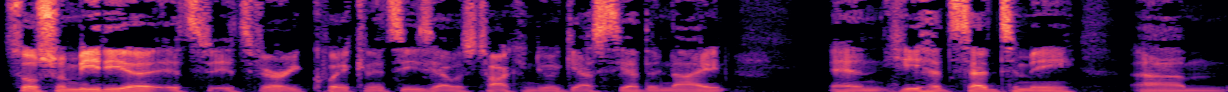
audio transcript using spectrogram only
social media, it's it's very quick and it's easy. I was talking to a guest the other night, and he had said to me, um,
